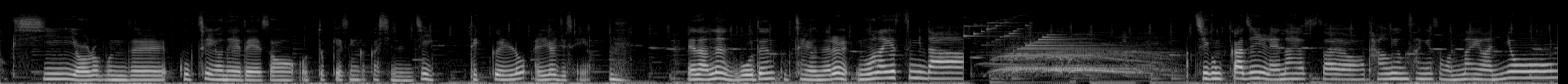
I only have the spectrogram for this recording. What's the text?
혹시 여러분들 국제 연애에 대해서 어떻게 생각하시는지 댓글로 알려주세요. 레나는 모든 국제 연애를 응원하겠습니다. 지금까지 레나였어요. 다음 영상에서 만나요. 안녕.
